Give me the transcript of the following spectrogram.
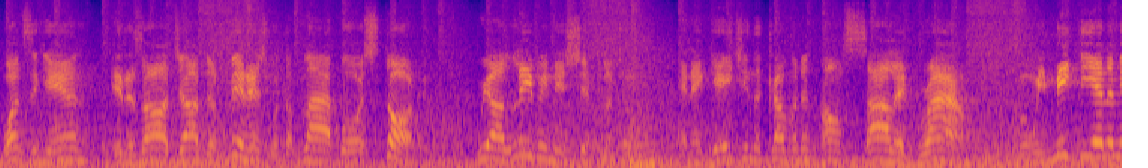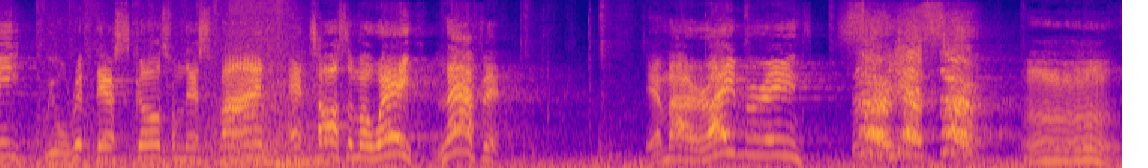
Once again, it is our job to finish what the flyboys started. We are leaving this ship platoon and engaging the Covenant on solid ground. When we meet the enemy, we will rip their skulls from their spines and toss them away laughing. Am I right, Marines? Sir, yes, sir! Mm-hmm.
